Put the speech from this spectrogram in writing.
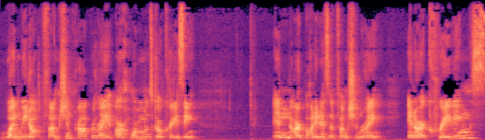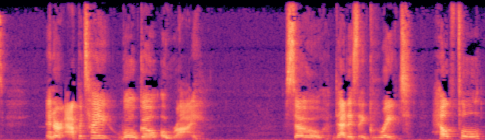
when we don't function properly, right, our hormones go crazy. and our body doesn't function right, and our cravings and our appetite will go awry. So, that is a great, helpful,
